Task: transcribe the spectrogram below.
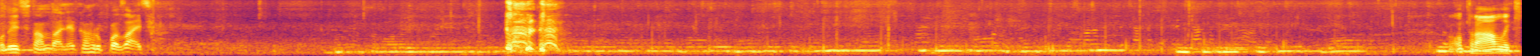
Подивіться там далі, яка група зайців. О, травлики.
